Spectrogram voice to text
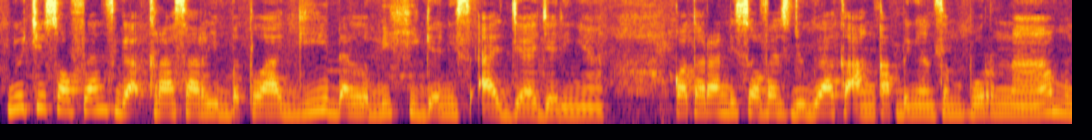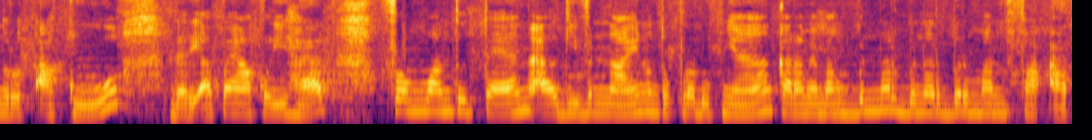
Nyuci soft lens gak kerasa ribet lagi dan lebih higienis aja jadinya. Kotoran di soft lens juga keangkat dengan sempurna menurut aku. Dari apa yang aku lihat, from 1 to 10, I'll give a 9 untuk produknya karena memang benar-benar bermanfaat.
